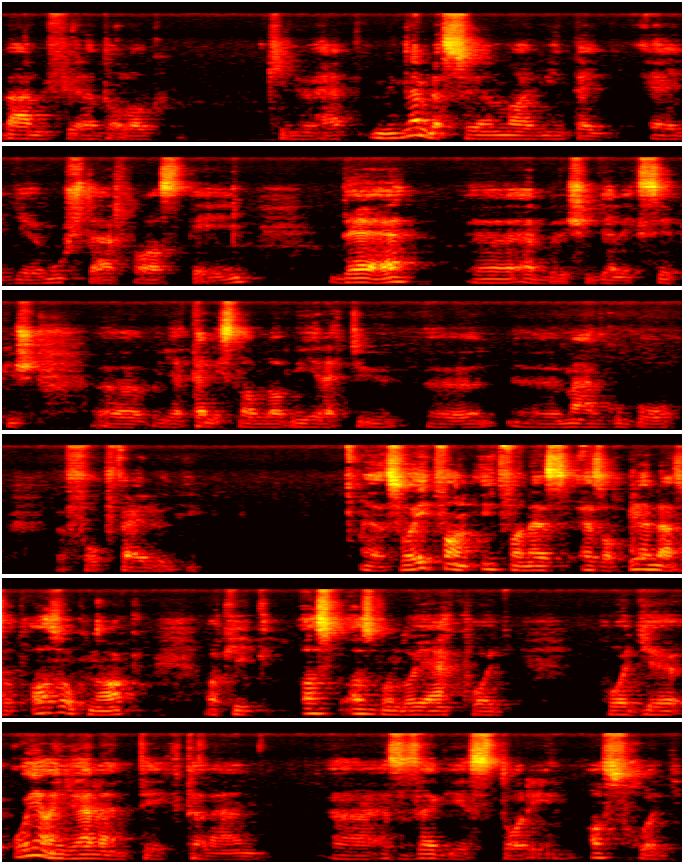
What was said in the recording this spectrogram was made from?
bármiféle dolog kinőhet. Még nem lesz olyan nagy, mint egy, egy mustárfa, az tény, de ebből is egy elég szép kis, ugye teniszlabda méretű mággubó fog fejlődni. Szóval itt van, itt van ez, ez a példázat azoknak, akik azt, azt gondolják, hogy, hogy olyan jelentéktelen ez az egész sztori. Az, hogy,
